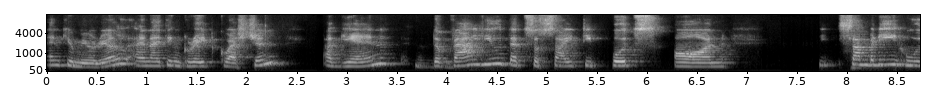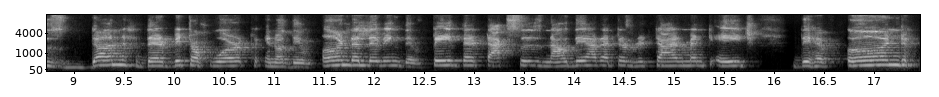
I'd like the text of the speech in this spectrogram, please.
Thank you, Muriel. And I think great question. Again, the value that society puts on somebody who's done their bit of work, you know, they've earned a living, they've paid their taxes, now they are at a retirement age, they have earned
